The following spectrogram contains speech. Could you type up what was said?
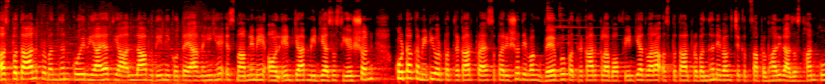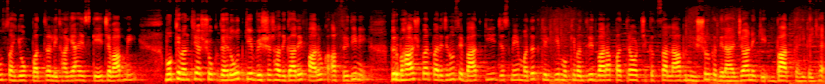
अस्पताल प्रबंधन कोई रियायत या लाभ देने को तैयार नहीं है। इस मामले में All India Media Association, Kota committee और पत्रकार प्रेस परिषद एवं वेब पत्रकार क्लब ऑफ़ इंडिया द्वारा अस्पताल प्रबंधन एवं चिकित्सा प्रभारी राजस्थान को सहयोग पत्र लिखा गया है। इसके जवाब में मुख्यमंत्री अशोक गहलोत के विशेष अधिकारी फारूक अफरीदी ने दूरभाष पर परिजनों से बात की, जिसमें मदद के लिए मुख्यमंत्री द्वारा पत्र और चिकित्सा लाभ निःशुल्क दिलाए जाने की बात कही गई है।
